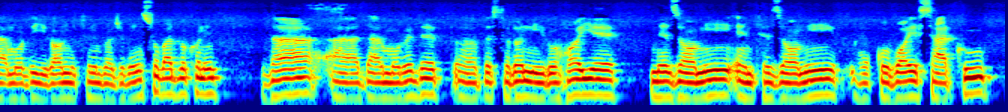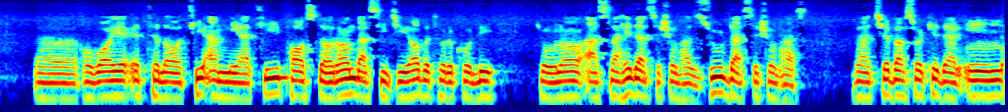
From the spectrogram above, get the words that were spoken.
در مورد ایران می‌تونیم راجع به این صحبت بکنیم و در مورد به اصطلاح نیروهای نظامی انتظامی قوای سرکوب قوای اطلاعاتی امنیتی پاسداران بسیجی ها به طور کلی که اونا اسلحه دستشون هست زور دستشون هست و چه بسا که در این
